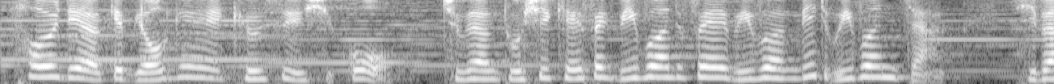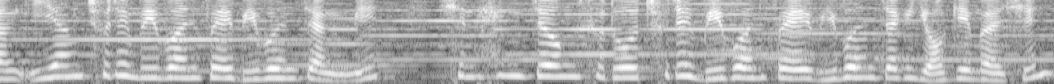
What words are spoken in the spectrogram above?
서울대학교 명예교수이시고 중앙도시계획위원회 위원 및 위원장, 지방이양추진위원회 위원장 및 신행정수도 추진위원회 위원장에 역임하신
